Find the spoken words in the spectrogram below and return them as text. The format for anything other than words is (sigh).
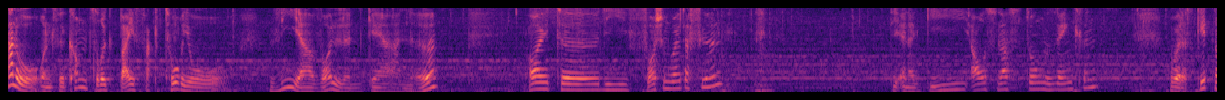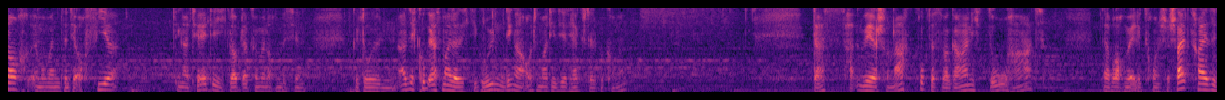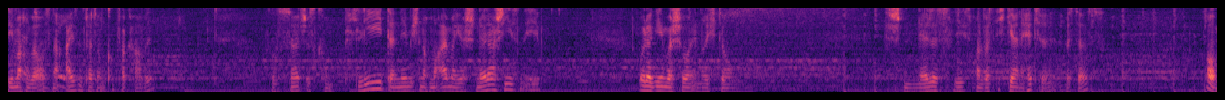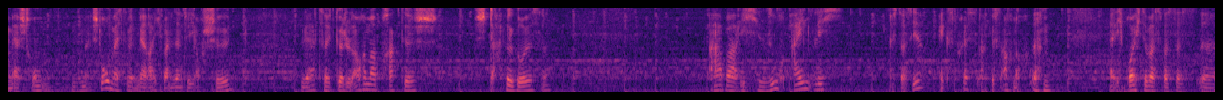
Hallo und willkommen zurück bei Factorio. Wir wollen gerne heute die Forschung weiterführen, die Energieauslastung senken. Wobei das geht noch. Im Moment sind ja auch vier Dinger tätig. Ich glaube, da können wir noch ein bisschen gedulden. Also ich gucke erstmal, dass ich die grünen Dinger automatisiert hergestellt bekomme. Das hatten wir ja schon nachgeguckt, das war gar nicht so hart. Da brauchen wir elektronische Schaltkreise, die machen wir aus einer Eisenplatte und Kupferkabel. So, Search ist complete. Dann nehme ich noch mal einmal hier schneller schießen eben. Oder gehen wir schon in Richtung schnelles Fließband, was ich gerne hätte, ist das. Oh, mehr Strom. Stromäste mit mehr Reichweite sind natürlich auch schön. Werkzeuggürtel auch immer praktisch. Stapelgröße. Aber ich suche eigentlich... Ist das hier? Express? Ach, gibt es auch noch. ich bräuchte was, was das... Äh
